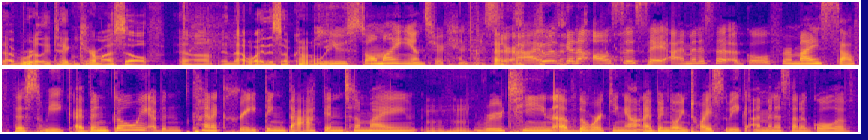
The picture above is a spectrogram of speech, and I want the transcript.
I'm really taking care of myself um, in that way this upcoming week. You stole my answer, Ken Hester. I was going to also say I'm going to set a goal for myself this week. I've been going, I've been kind of creeping back into my routine of the working out. I've been going twice a week. I'm going to set a goal of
